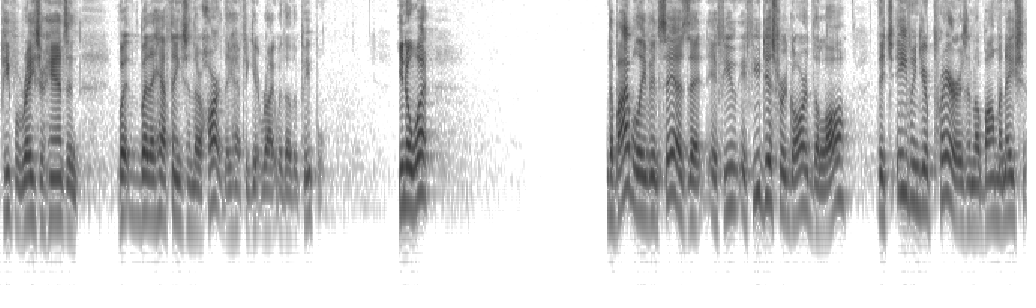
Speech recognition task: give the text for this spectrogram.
people raise their hands, and but, but they have things in their heart they have to get right with other people. You know what? The Bible even says that if you, if you disregard the law, that even your prayer is an abomination.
